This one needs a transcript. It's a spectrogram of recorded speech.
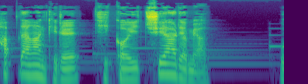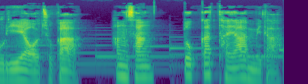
합당한 길을 기꺼이 취하려면 우리의 어조가 항상 똑같아야 합니다.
